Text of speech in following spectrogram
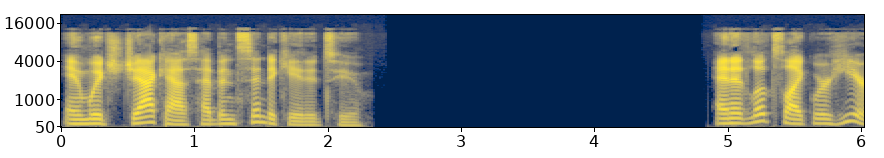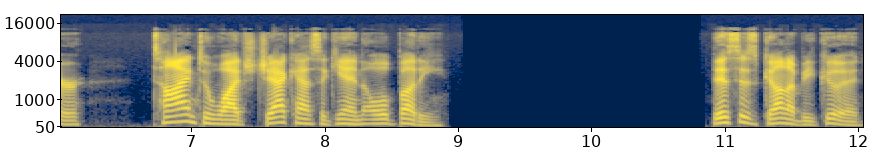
in which Jackass had been syndicated to. And it looks like we're here. Time to watch Jackass again, old buddy. This is gonna be good.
